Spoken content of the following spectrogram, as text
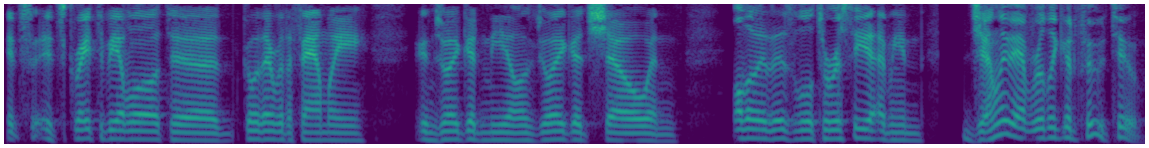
it's it's great to be able to go there with a the family, enjoy a good meal, enjoy a good show, and although it is a little touristy, I mean, generally they have really good food too.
